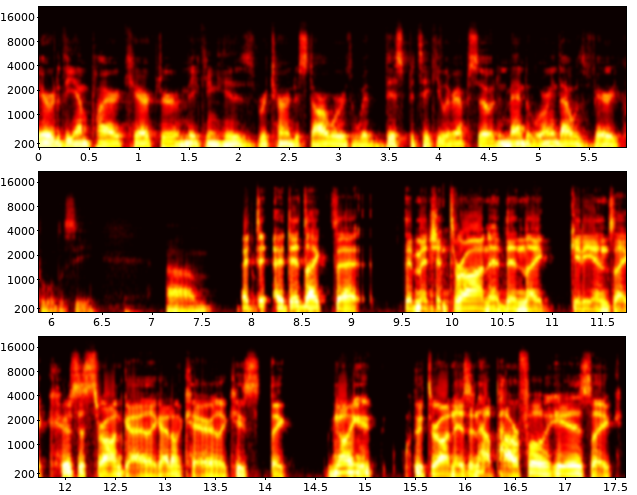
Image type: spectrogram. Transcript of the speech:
heir to the Empire character, making his return to Star Wars with this particular episode in Mandalorian. That was very cool to see. I did, I did like that they mentioned Thrawn, and then like Gideon's like, "Who's this Thrawn guy?" Like, I don't care. Like, he's like knowing who, who Thrawn is and how powerful he is. Like,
